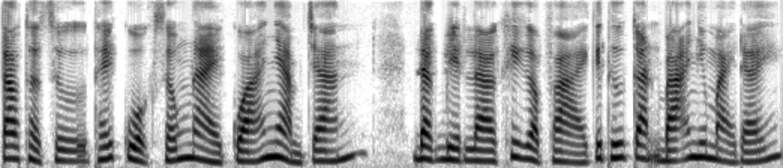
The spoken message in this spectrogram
tao thật sự thấy cuộc sống này quá nhàm chán. Đặc biệt là khi gặp phải cái thứ cặn bã như mày đấy.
